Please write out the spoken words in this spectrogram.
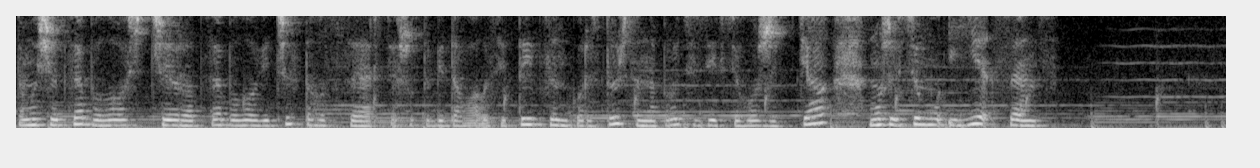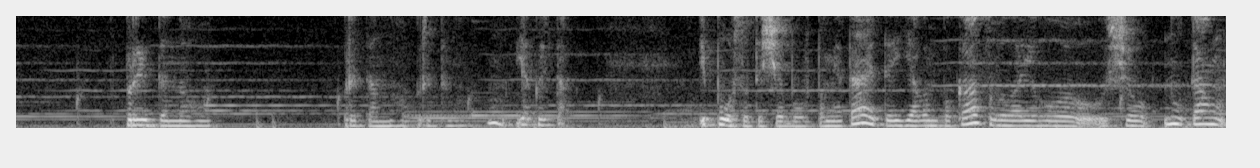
Тому що це було щиро, це було від чистого серця, що тобі давалось, і ти цим користуєшся на протязі всього життя. Може, в цьому і є сенс приданого, приданого, приданого. Ну, якось так. І посуд ще був, пам'ятаєте, я вам показувала його, що ну там.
